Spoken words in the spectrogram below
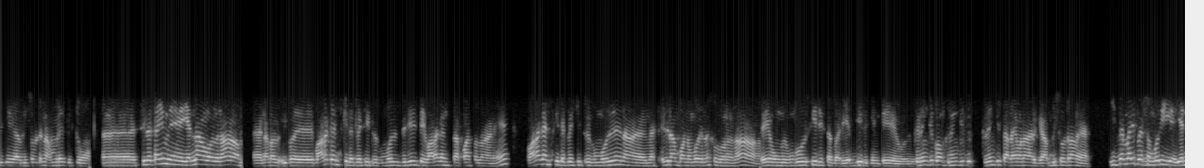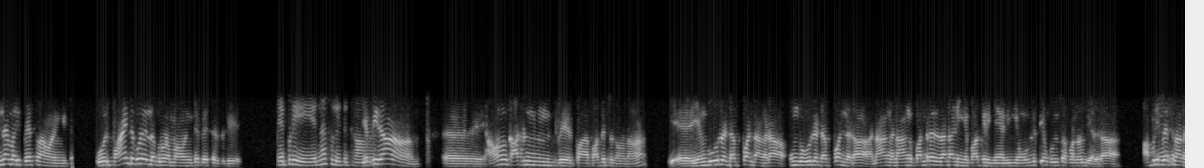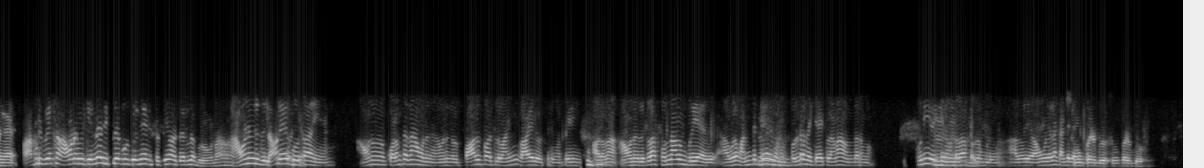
இது அப்படின்னு சொல்லிட்டு நம்மளே திட்டுவோம். சில டைம் என்ன ஆகுதுன்னா நம்ம இப்ப வடகன்ஸ் கிட்ட பேசிட்டு இருக்கும்போது திடீர்னு வடகன்ஸ் தப்பா சொல்ல நானு. வடகன்ஸ் கிட்ட பேசிட்டு இருக்கும்போது நான் மெசேஜ் எல்லாம் பண்ணும்போது என்ன சொல்லுவேன்னா ஏ உங்க உங்க ஊர் சீரியஸ் பாரு எப்படி இருக்குன்ட்டு கிரிஞ்சுக்கும் கிரிஞ்சு கிரிஞ்சு தலைவனா இருக்கு அப்படி சொல்றானுங்க. இந்த மாதிரி பேசும்போது என்ன மாதிரி பேசலாம் அவன்கிட்ட? ஒரு பாயிண்ட் கூட இல்ல ப்ரோ நம்ம அவன்கிட்ட பேசுறதுக்கு. எப்படி என்ன சொல்லி திட்டுறான் எப்படின்னா அவனும் கார்ட்டூன் பாத்துட்டு இருக்கவனா எங்க ஊர்ல டப் பண்ணிட்டாங்கடா உங்க ஊர்ல டப் பண்ணலடா நாங்க நாங்க பண்றது தான்டா நீங்க பாக்குறீங்க நீங்க உங்களுக்கையும் புதுசா பண்ண முடியாதுடா. அப்படி பேசுறானுங்க. அப்படி பேச அவனுங்களுக்கு என்ன ரிப்ளை கொடுக்குறதுன்னு எனக்கு சத்தியமா தெரியல ப்ரோ நான் அவனுங்களுக்கு ரிப்ளே. கொடுத்தாங்க அவனுங்க குழந்தை தான் அவனுங்க. அவனுங்க பால் பாட்டில் வாங்கி வாயில வச்சிருங்க பெரிய அவ்வளவுதான். அவனுங்களுக்கு எல்லாம் சொன்னாலும் புரியாது. அவ்வளவு வந்துட்டே இருக்கணும். சொல்றதை கேட்கலன்னா வந்துடணும் புரிய வைக்கிறவங்க தான் சொல்ல முடியும். அது அவங்களெல்லாம் கண்டுக்காது சூப்பர் ப்ரோ சூப்பர் ப்ரோ.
